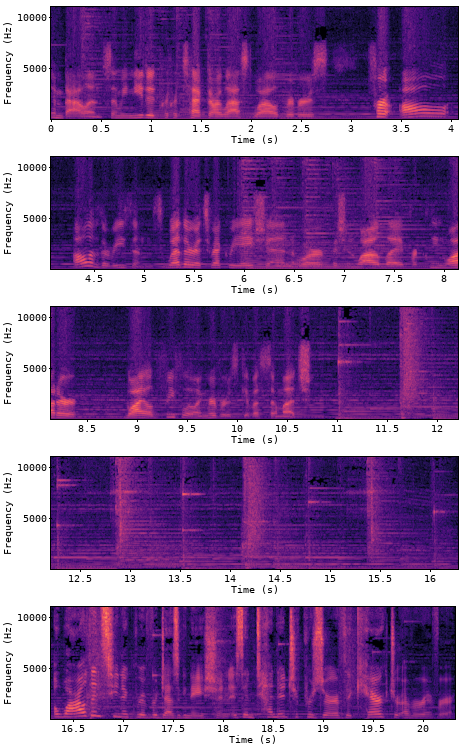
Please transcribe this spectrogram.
imbalance and we needed to protect our last wild rivers for all all of the reasons, whether it's recreation or fish and wildlife or clean water, wild free flowing rivers give us so much. A wild and scenic river designation is intended to preserve the character of a river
